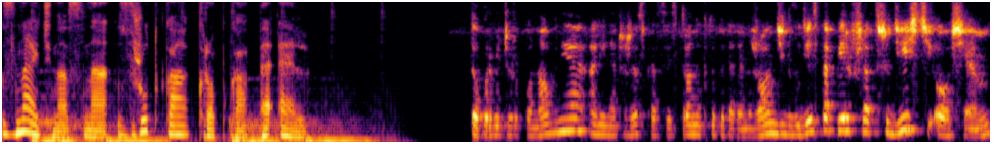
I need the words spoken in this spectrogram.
Znajdź nas na zrzutka.pl. Dobry wieczór ponownie. Alina Czerzewska z tej strony, kto pyta ten rządzi. 21.38.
